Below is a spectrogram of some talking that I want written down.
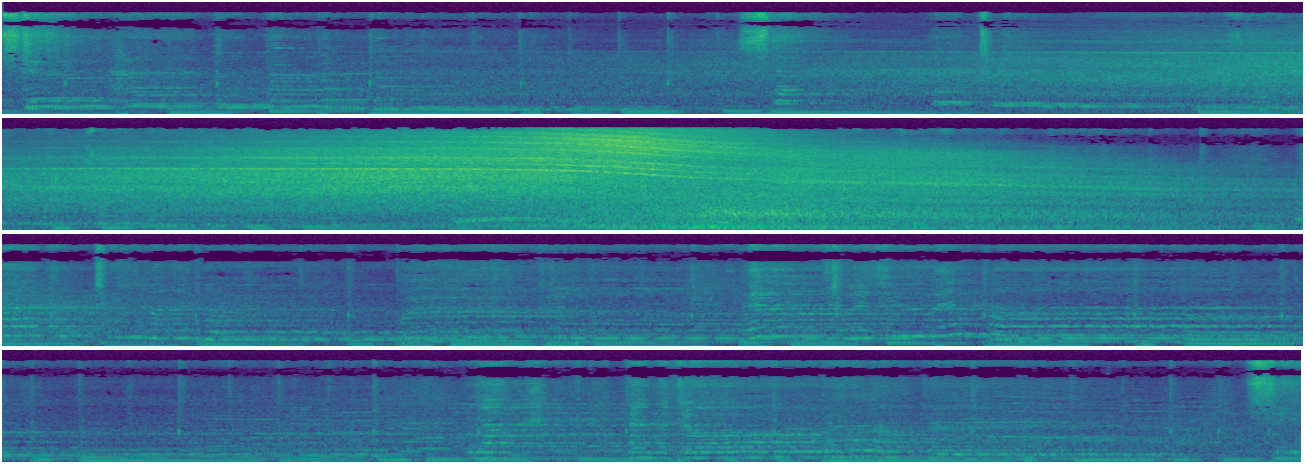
Still have a number. Step between. and the door will open. See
